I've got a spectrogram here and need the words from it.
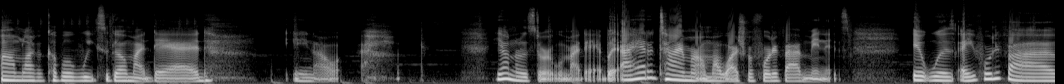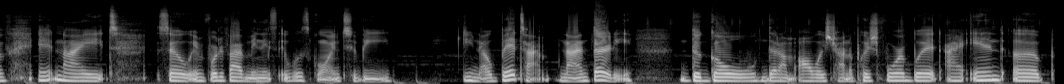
Um, like a couple of weeks ago, my dad you know, y'all know the story with my dad, but I had a timer on my watch for 45 minutes. It was 8:45 at night. So in 45 minutes it was going to be you know, bedtime, 9:30. The goal that I'm always trying to push for, but I end up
